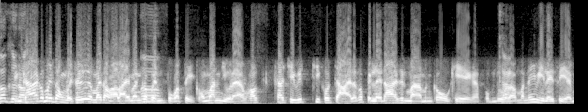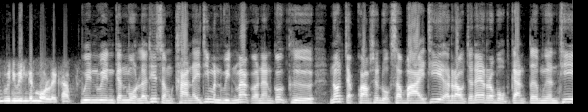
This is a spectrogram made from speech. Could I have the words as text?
ก็คือสินเราค้าก็ไม่ต้องไปซื้อไม่ต้องอะไร มันก็เออเป็นปกติของมันอยู่แล้วเขาค่าชีวิตที่เขาจ่ายแล้วก็เป็นรายได้ขึ้นมามันก็โอเคครับผมดูครับแล้วมันไม่มีอะไรเสียวินวินกันหมดเลยครับวินวินกันหมดและที่สำคัญไอ้ที่มันวินมากกว่านั้นก็คือ นอกจากความสะดวกสบายที่เราจะได้ระบบการเติมเงินที่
